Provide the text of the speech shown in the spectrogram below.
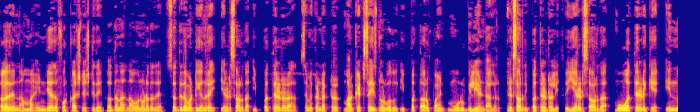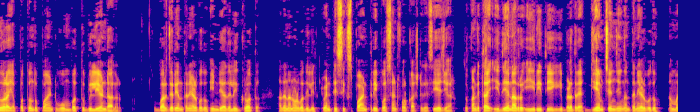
ಹಾಗಾದ್ರೆ ನಮ್ಮ ಇಂಡಿಯಾದ ಫೋರ್ಕಾಸ್ಟ್ ಎಷ್ಟಿದೆ? ಅದನ್ನ ನಾವು ನೋಡೋದಾದ್ರೆ, ಸದ್ಯದ ಮಟ್ಟಿಗೆ ಅಂದ್ರೆ ಎರಡ್ ಸಾವಿರದ ಇಪ್ಪತ್ತೆರಡರ ಸೆಮಿಕಂಡಕ್ಟರ್ ಮಾರ್ಕೆಟ್ ಸೈಜ್ ನೋಡಬಹುದು ಇಪ್ಪತ್ತಾರು ಪಾಯಿಂಟ್ ಮೂರು ಬಿಲಿಯನ್ ಡಾಲರ್ ಎರಡ್ ಸಾವಿರದ ಇಪ್ಪತ್ತೆರಡರಲ್ಲಿ. ಎರಡ್ ಸಾವಿರದ ಮೂವತ್ತೆರಡಕ್ಕೆ ಇನ್ನೂರ ಎಪ್ಪತ್ತೊಂದು ಪಾಯಿಂಟ್ ಒಂಬತ್ತು ಬಿಲಿಯನ್ ಡಾಲರ್ ಭರ್ಜರಿ ಅಂತಾನೆ ಹೇಳ್ಬೋದು ಇಂಡಿಯಾದಲ್ಲಿ ಗ್ರೋತ್ ಅದನ್ನ ನೋಡಬಹುದು ಇಲ್ಲಿ twenty six point three percent forecast ಇದೆ ಸಿ ಎ ಜಿ ಆರ್ ಖಂಡಿತ ಇದೇನಾದರೂ ಈ ರೀತಿಯಾಗಿ ಬೆಳೆದ್ರೆ ಗೇಮ್ ಚೇಂಜಿಂಗ್ ಅಂತಾನೆ ಹೇಳ್ಬೋದು. ನಮ್ಮ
